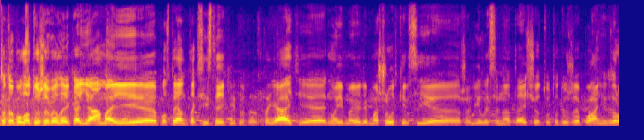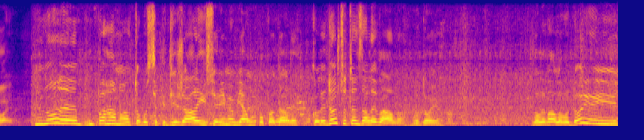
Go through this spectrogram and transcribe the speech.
Тут була дуже велика яма, і постійно таксісти, які тут стоять, ну і маршрутки, всі е, жалілися на те, що тут дуже погані дороги. Ну, е, погано автобуси під'їжджали і все время в яму попадали. Коли дощ, то там заливало водою. Заливало водою і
